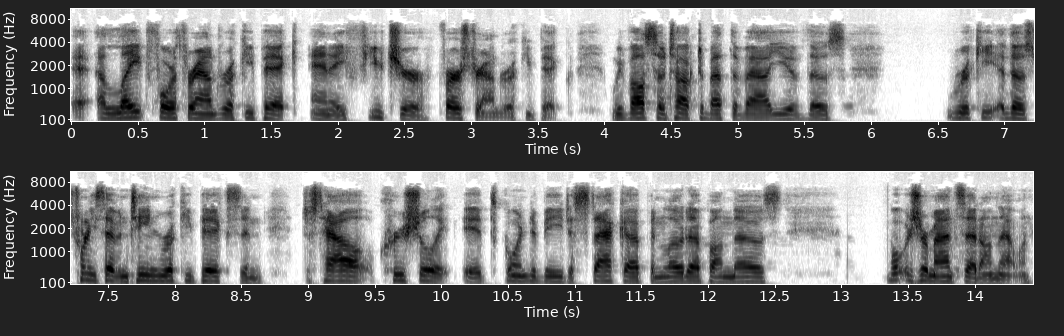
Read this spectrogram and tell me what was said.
a- a late fourth round rookie pick, and a future first round rookie pick. We've also talked about the value of those rookie those 2017 rookie picks and just how crucial it, it's going to be to stack up and load up on those. What was your mindset on that one?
